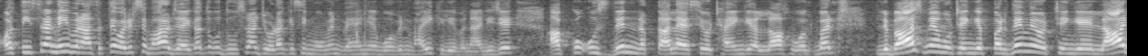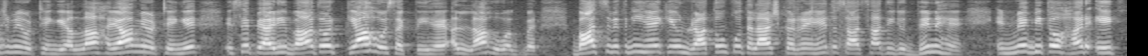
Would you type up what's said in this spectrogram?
और तीसरा नहीं बना सकते बजट से बाहर हो जाएगा तो वो दूसरा जोड़ा किसी मोमिन बहन या मोमिन भाई के लिए बना लीजिए। आपको उस दिन रफ्ताला ऐसे उठाएँगे, अल्लाह अकबर, लिबास में हम उठेंगे, पर्दे में उठेंगे, लाज में उठेंगे, अल्लाह हया में उठेंगे। इससे प्यारी बात और क्या हो सकती है? अल्लाह अकबर। बात सिर्फ़ इतनी है कि उन रातों को तलाश कर रहे हैं तो साथ साथ ये जो दिन हैं इनमें भी तो हर एक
